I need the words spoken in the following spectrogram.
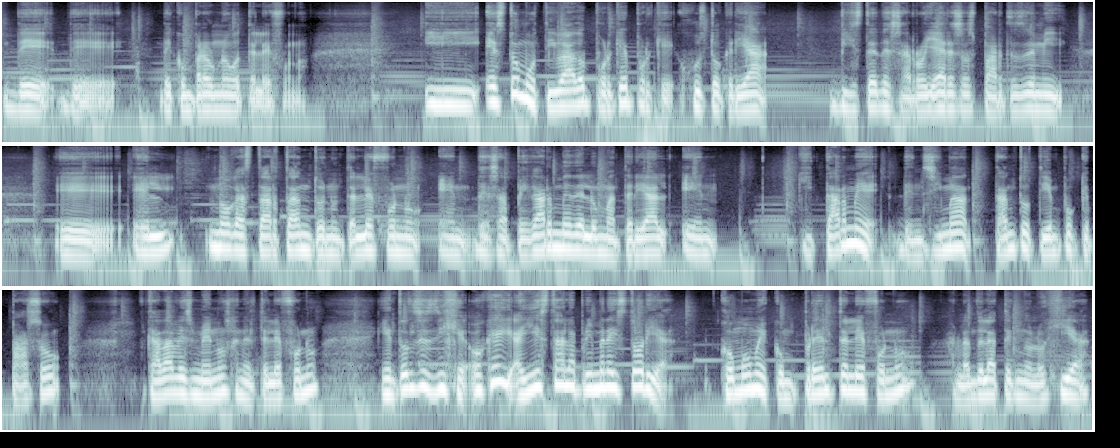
de, de, comprar un nuevo teléfono. Y esto motivado, ¿por qué? Porque justo quería, viste, desarrollar esas partes de mí. Eh, el no gastar tanto en un teléfono, en desapegarme de lo material, en quitarme de encima tanto tiempo que paso cada vez menos en el teléfono. Y entonces dije, ok, ahí está la primera historia. Cómo me compré el teléfono, hablando de la tecnología,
